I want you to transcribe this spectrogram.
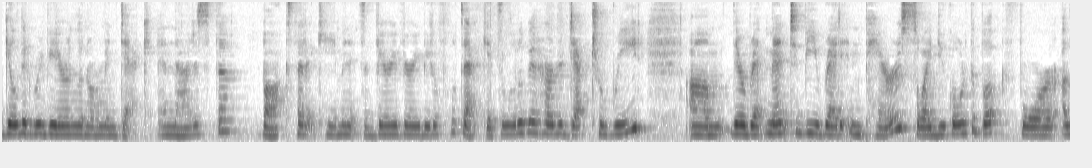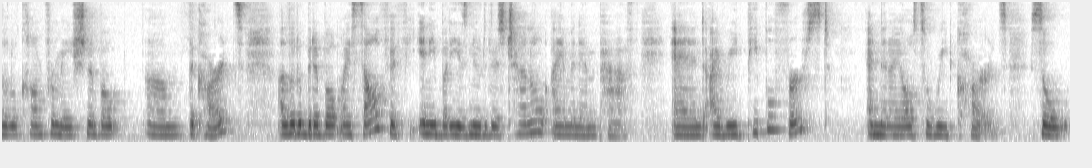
Gilded Reverie Lenormand deck. And that is the box that it came in. It's a very, very beautiful deck. It's a little bit harder deck to read. Um, they're meant to be read in pairs, so I do go to the book for a little confirmation about um, the cards. A little bit about myself. If anybody is new to this channel, I am an empath. And I read people first and then I also read cards. So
